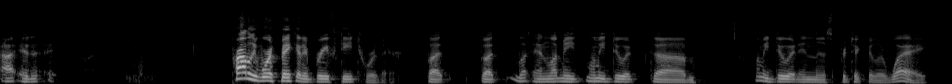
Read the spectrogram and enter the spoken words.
uh, and uh, probably worth making a brief detour there, but but and let me let me do it um, let me do it in this particular way.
